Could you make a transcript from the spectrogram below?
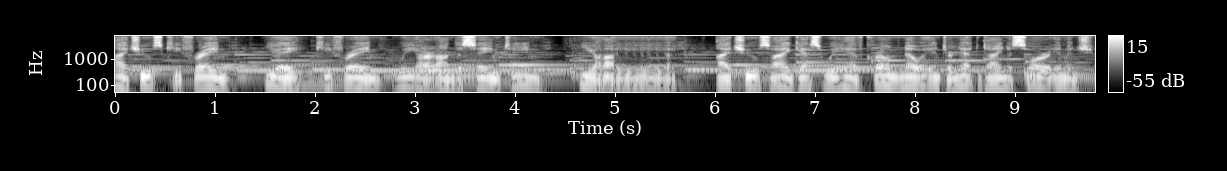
I choose keyframe. Yay, keyframe. We are on the same team. Yeah. I choose I guess we have Chrome no internet dinosaur image.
